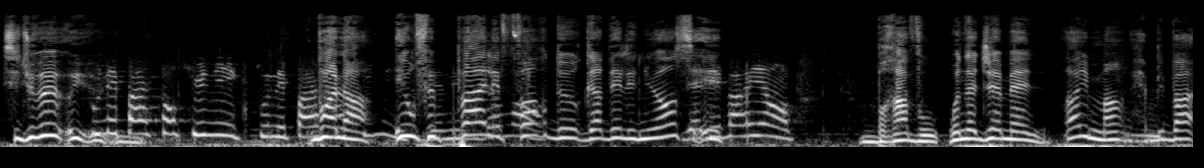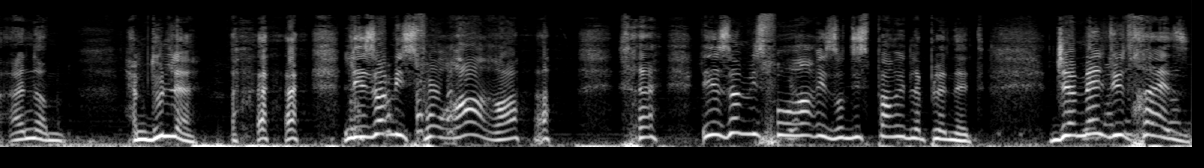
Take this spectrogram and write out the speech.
si tu veux, Tout n'est pas à sens unique. Tout n'est pas. à voilà. sens unique, Et on fait bien pas l'effort de regarder les nuances. Il y a et des variantes. Bravo. On a Jamel. Ah, il m'a, Habiba, un homme. Alhamdoulilah. Les hommes, ils se font rares. Hein. Les hommes, ils se font rares. Ils ont disparu de la planète. Jamel du 13.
